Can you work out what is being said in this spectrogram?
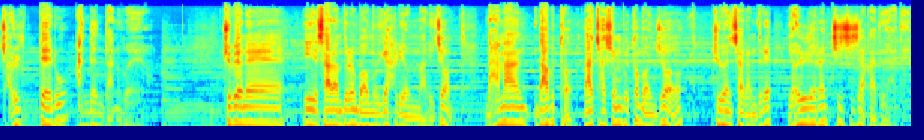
절대로 안 된다는 거예요. 주변에 이 사람들을 머무르게 하려면 말이죠. 나만 나부터 나 자신부터 먼저 주변 사람들의 열렬한 지지자가 돼야 돼요.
